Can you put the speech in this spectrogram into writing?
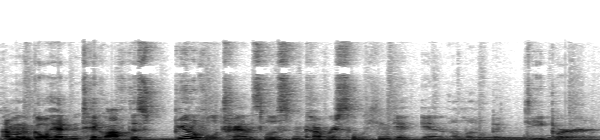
I'm gonna go ahead and take off this beautiful translucent cover so we can get in a little bit deeper.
